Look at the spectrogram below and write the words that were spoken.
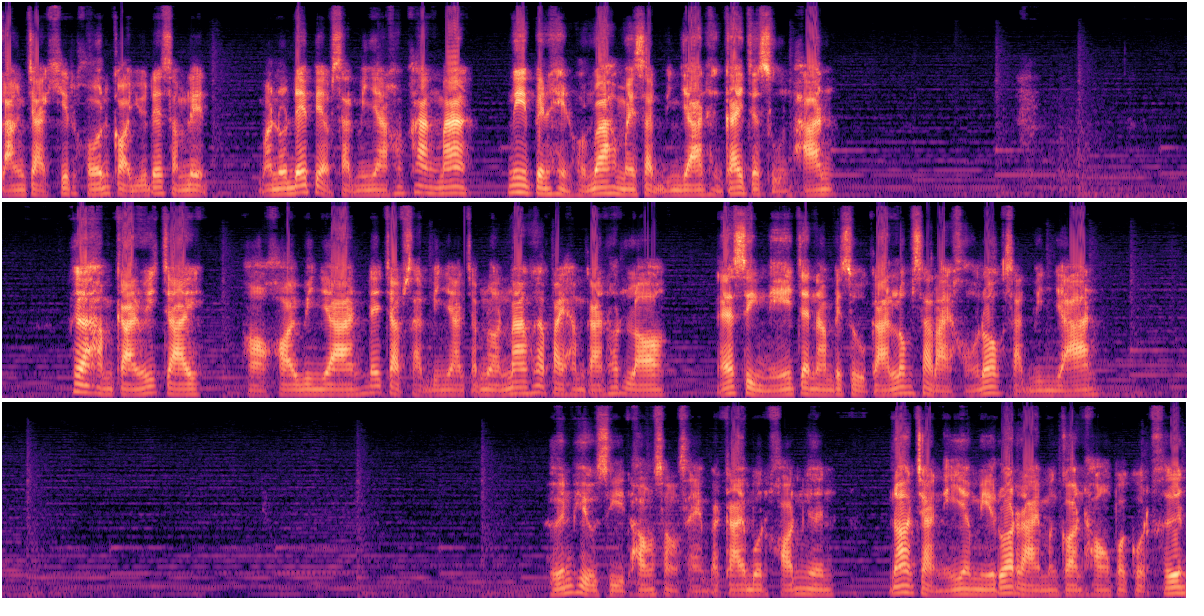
หลังจากคิดค้นเกาะยุทธได้สำเร็จ มนุษย์ได้เปรียบสัตว์วิญญาค่อนข้างมาก นี่เป็นเหตุผลว่าทำไมสัตว์วิญญาณถึงใกล้จะสูญพันธุ์ เพื่อทำการวิจัย หอคอยวิญญาณได้จับสัตว์วิญญาณจำนวนมากเพื่อไปทำการทดลอง และสิ่งนี้จะนำไปสู่การล่มสลายของโรคสัตว์วิญญาณ พื้นผิวสีทองส่องแสงประกายบนค้อนเงิน นอกจากนี้ยังมีลวดลายมังกรทองปรากฏขึ้น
